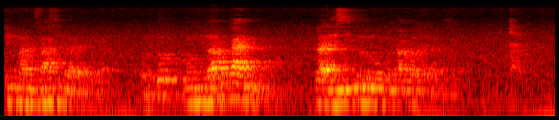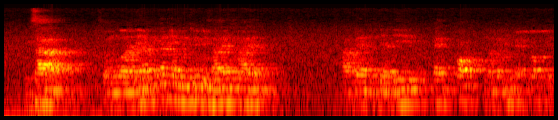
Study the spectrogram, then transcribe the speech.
stigmatisasi terhadap kita untuk menghilangkan tradisi ilmu pengetahuan Islam. Misal semuanya ini kan yang lucu misalnya kemarin apa yang terjadi petkok namanya petkok ya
